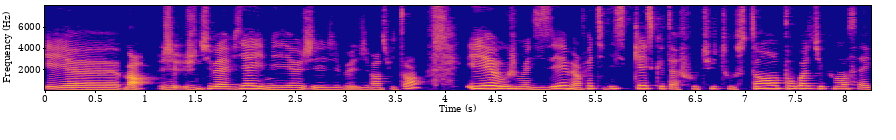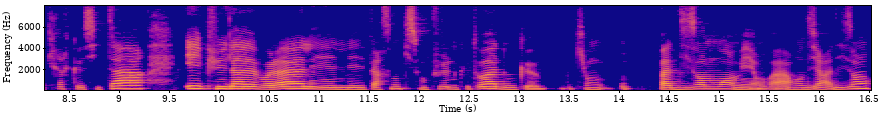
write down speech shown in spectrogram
et euh, bon, je, ne suis pas vieille, mais euh, j'ai 28 ans. Et où je me disais, mais en fait, ils disent, qu'est-ce que tu as foutu tout ce temps? Pourquoi tu commences à écrire que si tard? Et puis là, voilà, les, les, personnes qui sont plus jeunes que toi, donc qui ont pas 10 ans de moins, mais on va arrondir à 10 ans,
